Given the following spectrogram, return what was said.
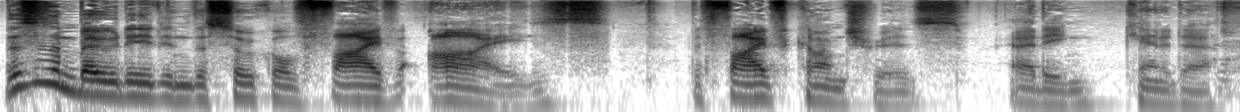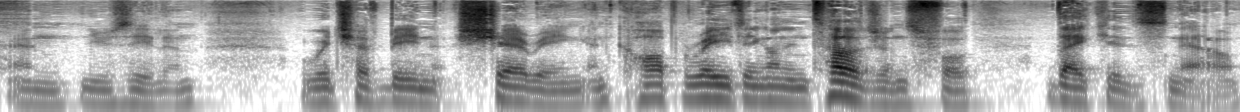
This is embodied in the so called Five Eyes, the five countries, adding Canada and New Zealand, which have been sharing and cooperating on intelligence for decades now.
